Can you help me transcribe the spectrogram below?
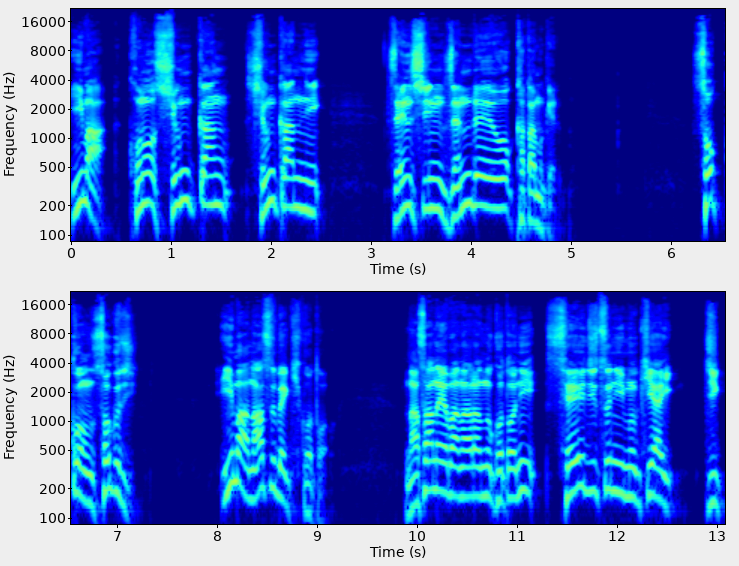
今この瞬間瞬間に全身全霊を傾ける。即今即時今なすべきことなさねばならぬことに誠実に向き合い実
